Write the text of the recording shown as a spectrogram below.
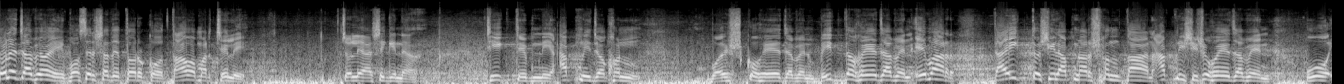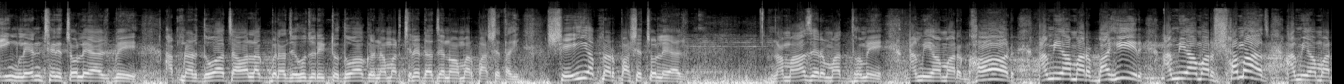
চলে যাবে বসের সাথে তর্ক, তাও আমার ছেলে চলে আসে কি না ঠিক তেমনি আপনি যখন বয়স্ক হয়ে যাবেন, বৃদ্ধ হয়ে যাবেন, এবার দায়িত্বশীল আপনার সন্তান, আপনি শিশু হয়ে যাবেন, ও ইংল্যান্ড ছেড়ে চলে আসবে। আপনার দোয়া চাওয়া লাগবে না যে, হুজুর, একটু দোয়া করেন, আমার ছেলেটা যেন আমার পাশে থাকে। সেই আপনার পাশে চলে আসবে। নামাজের মাধ্যমে আমি আমার ঘর, আমি আমার বাহির, আমি আমার সমাজ, আমি আমার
